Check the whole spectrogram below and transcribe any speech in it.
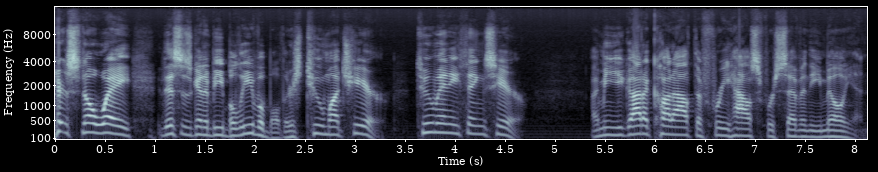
there's no way this is going to be believable. There's too much here, too many things here. I mean, you got to cut out the free house for 70 million.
